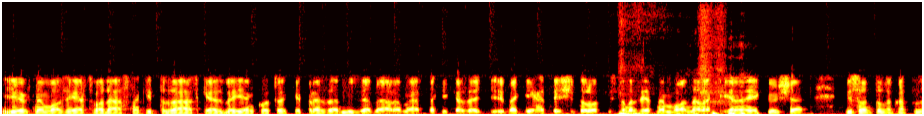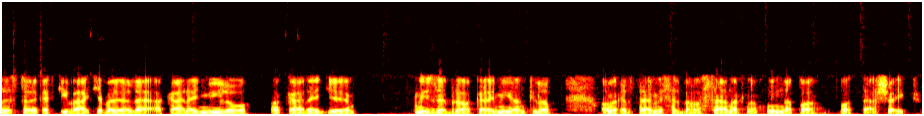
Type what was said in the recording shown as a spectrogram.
Ugye ők nem azért vadásznak itt az átkertbe ilyenkor tulajdonképpen ezzel műzebrára, mert nekik ez egy megélhetési dolog, hiszen azért nem halnának ilyen nélkül se. Viszont azokat az ösztönöket kiváltja belőle akár egy műló, akár egy műzebra, akár egy műantilop, amiket a természetben használnak nap, mint nap a vattársaik.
